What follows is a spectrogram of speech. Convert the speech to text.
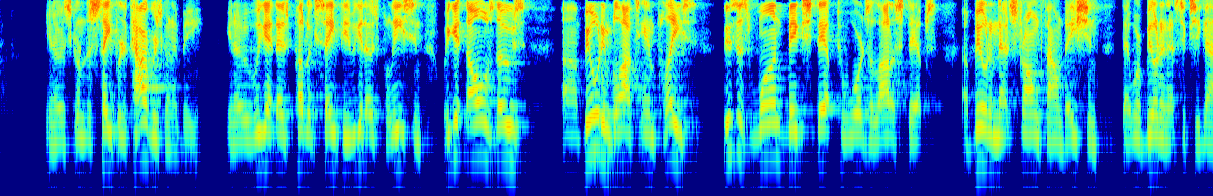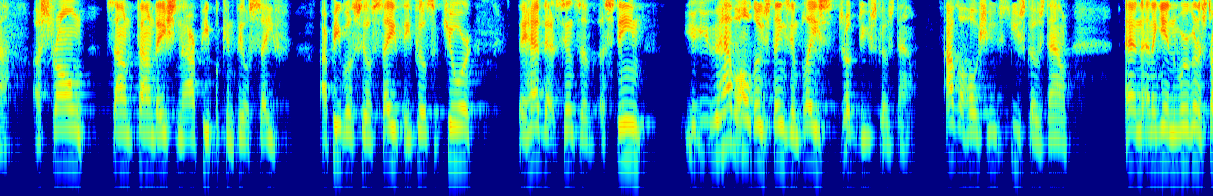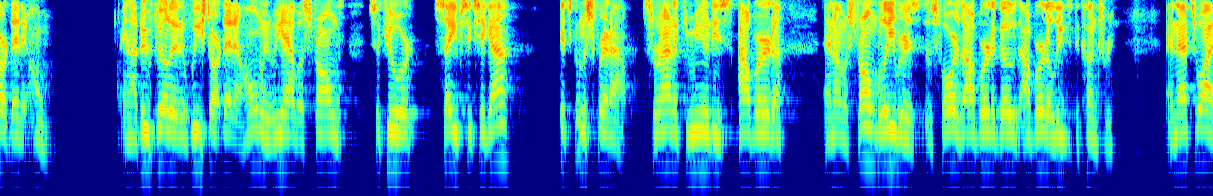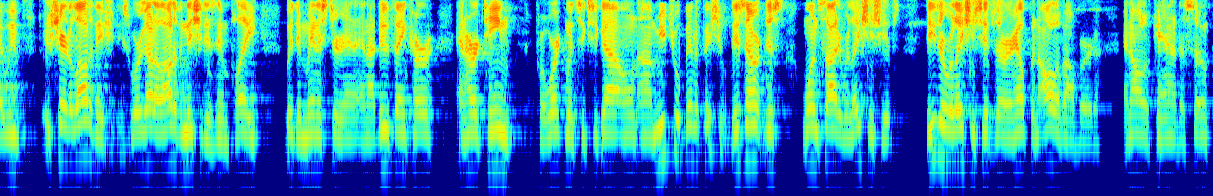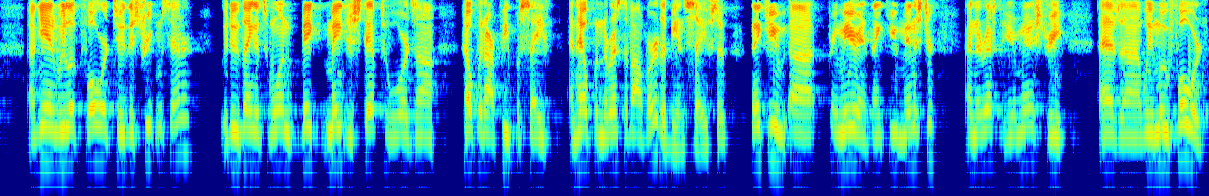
You know, it's going to the safer Calgary's going to be. You know, we get those public safety, we get those police, and we get those those uh, building blocks in place. This is one big step towards a lot of steps of building that strong foundation that we're building at Siksika. A strong sound foundation that our people can feel safe. Our people feel safe. They feel secure. They have that sense of esteem. You, you have all those things in place. Drug use goes down. Alcohol use, use goes down. And, and again, we're going to start that at home. And I do feel that if we start that at home and we have a strong, secure, safe Siksika, it's going to spread out. Surrounding communities, Alberta, and I'm a strong believer as, as far as Alberta goes, Alberta leads the country. And that's why we've shared a lot of initiatives. We've got a lot of initiatives in play with the minister, and, and I do thank her and her team for working with Siksika on uh, mutual beneficial. These aren't just one-sided relationships. These are relationships that are helping all of Alberta and all of Canada. So again, we look forward to this treatment center. We do think it's one big major step towards uh, helping our people safe and helping the rest of Alberta being safe. So thank you, uh, Premier, and thank you, Minister, and the rest of your ministry as uh, we move forward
